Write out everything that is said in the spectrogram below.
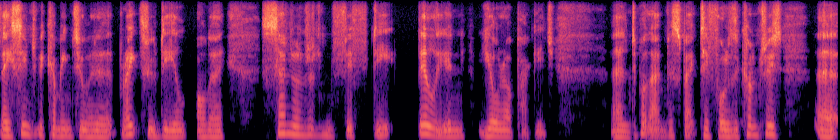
they seem to be coming to a breakthrough deal on a 750 billion euro package. And to put that in perspective for other countries, uh,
